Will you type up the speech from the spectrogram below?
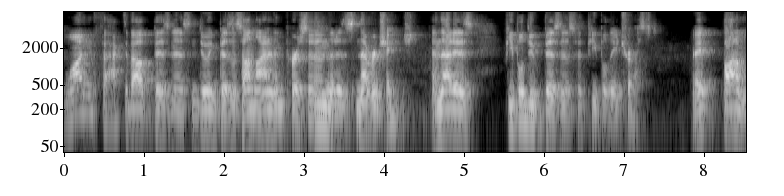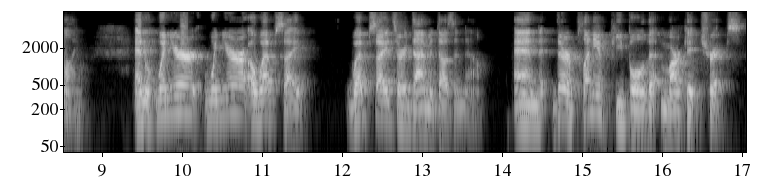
one fact about business and doing business online and in person that has never changed, and that is people do business with people they trust. Right? Bottom line. And when you're when you're a website, websites are a dime a dozen now. And there are plenty of people that market trips.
